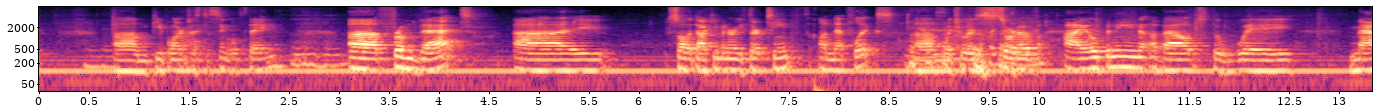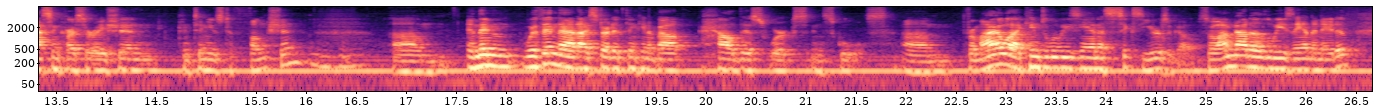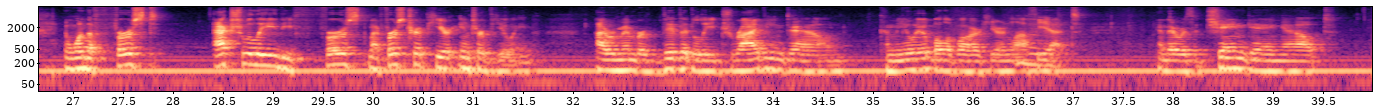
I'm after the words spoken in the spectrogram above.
Um, people aren't just a single thing. mhm. Uh, from that, I saw the documentary 13th on Netflix, um, which was sort of eye opening about the way mass incarceration continues to function. Mhm. Um, and then within that, I started thinking about how this works in schools. Um, from Iowa, I came to Louisiana six years ago. So I'm not a Louisiana native. And one of the first, actually, the first, my first trip here interviewing, I remember vividly driving down Camellia Boulevard here in Lafayette. And there was a chain gang out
